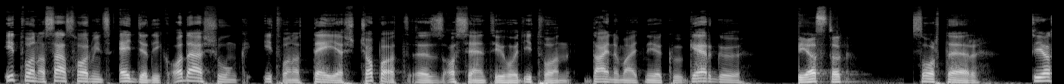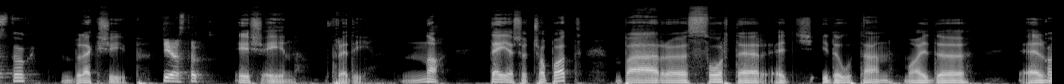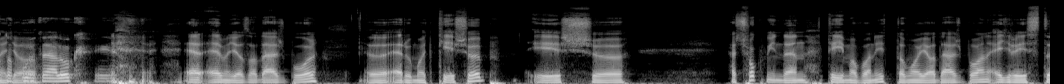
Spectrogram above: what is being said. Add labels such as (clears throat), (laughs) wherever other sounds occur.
Itt van a 131. adásunk, itt van a teljes csapat, ez azt jelenti, hogy itt van Dynamite nélkül Gergő. Sziasztok! Sorter. Sziasztok! Black Sheep. Sziasztok! És én, Freddy. Na, teljes a csapat, bár Sorter egy idő után majd elmegy, a, (laughs) el, elmegy az adásból, erről majd később, és hát sok minden téma van itt a mai adásban. Egyrészt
